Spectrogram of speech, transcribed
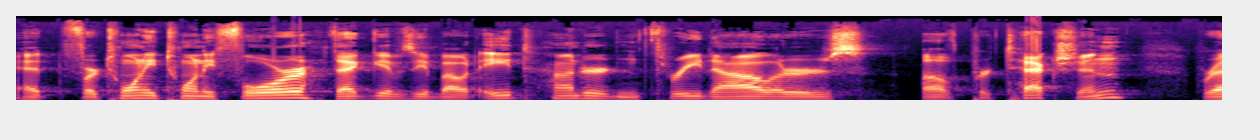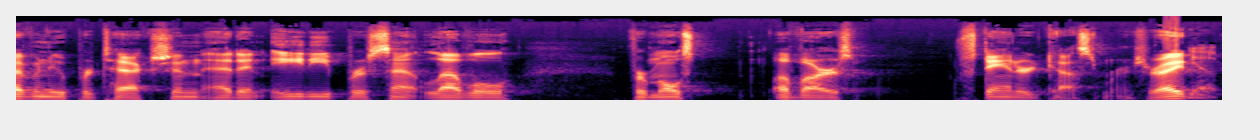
at for 2024 that gives you about $803 of protection, revenue protection at an 80% level for most of our standard customers, right? Yep.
